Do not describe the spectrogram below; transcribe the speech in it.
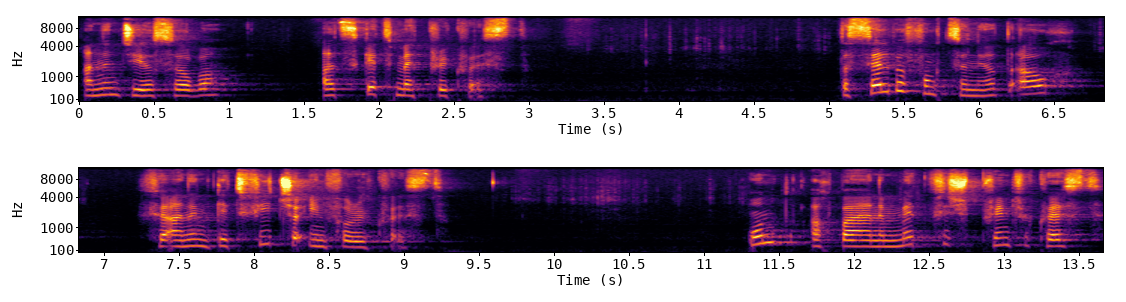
an den Geo-Server als GetMapRequest. Dasselbe funktioniert auch für einen GetFeatureInfoRequest und auch bei einem Mapfish Print Request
